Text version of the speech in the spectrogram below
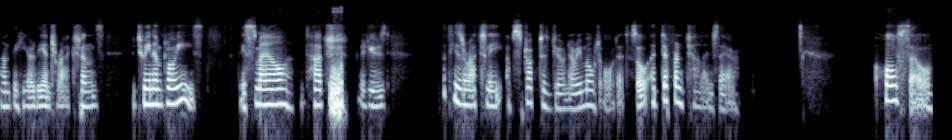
and they hear the interactions between employees. They smell, touch, are used but these are actually obstructed during a remote audit. So a different challenge there. Also,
